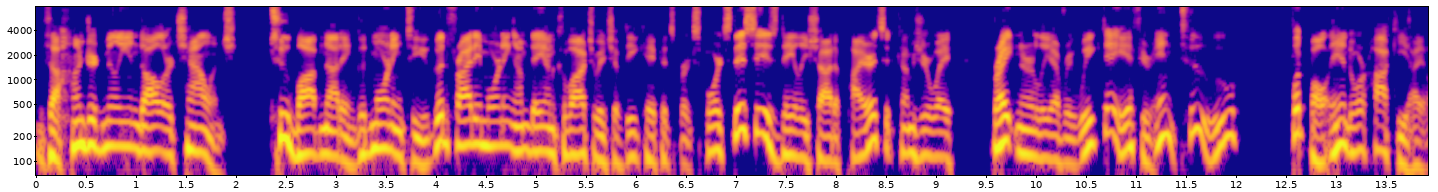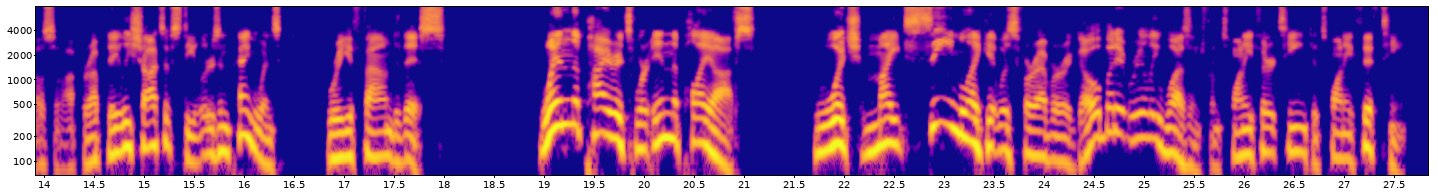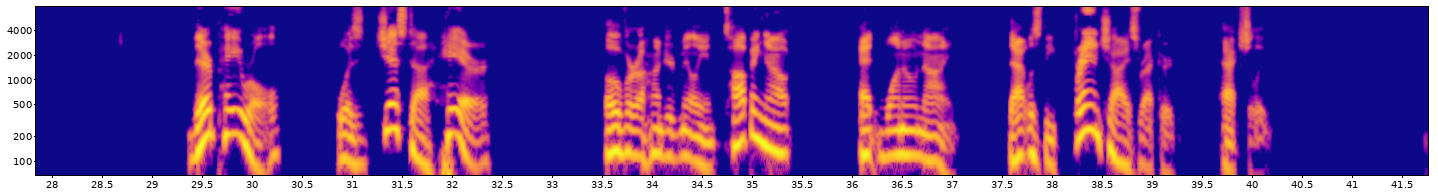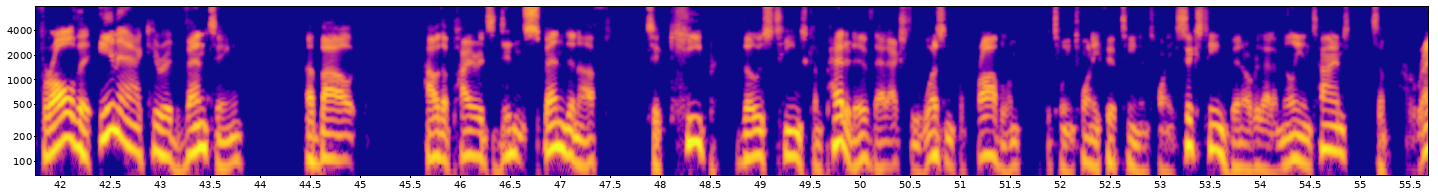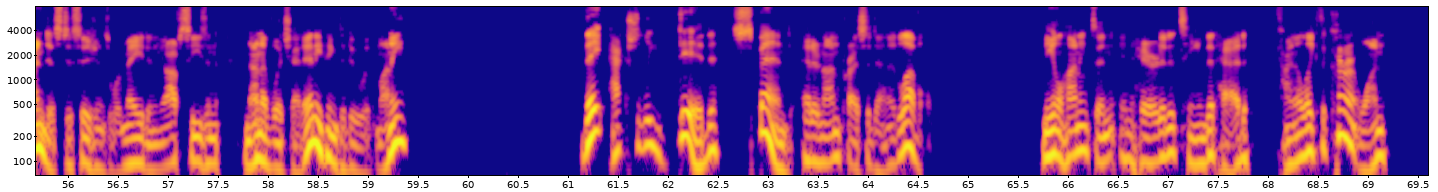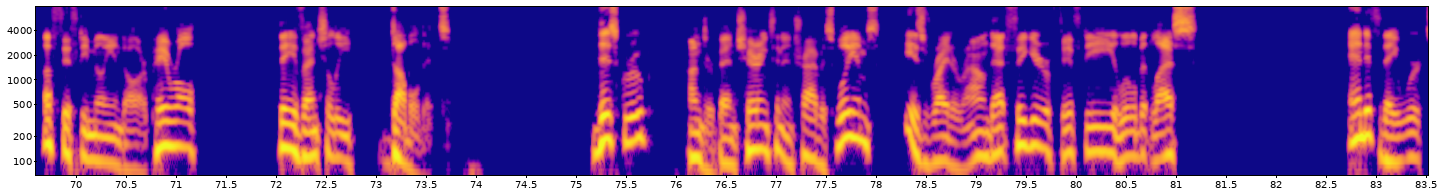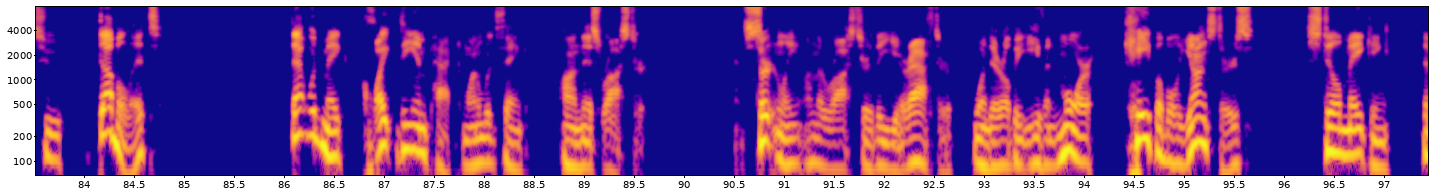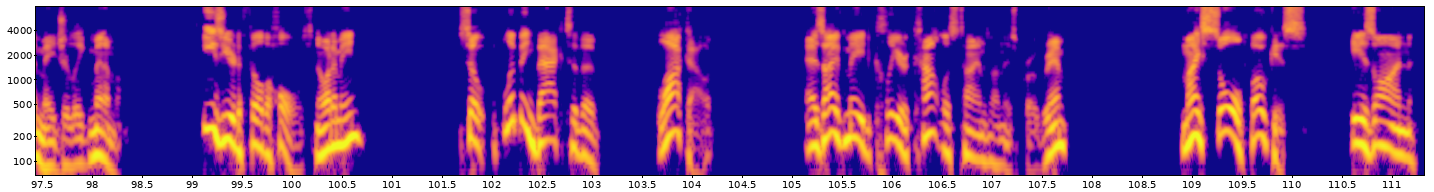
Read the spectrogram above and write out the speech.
the $100 million challenge to Bob Nutting. Good morning to you. Good Friday morning. I'm Dejan Kovacevic of DK Pittsburgh Sports. This is Daily Shot of Pirates. It comes your way bright and early every weekday if you're into football and or hockey. I also offer up daily shots of Steelers and Penguins where you found this. When the Pirates were in the playoffs, which might seem like it was forever ago, but it really wasn't from 2013 to 2015. Their payroll was just a hair over 100 million, topping out at 109. That was the franchise record, actually. For all the inaccurate venting about how the Pirates didn't spend enough to keep those teams competitive. That actually wasn't the problem between 2015 and 2016. Been over that a million times. Some horrendous decisions were made in the offseason, none of which had anything to do with money. They actually did spend at an unprecedented level. Neil Huntington inherited a team that had, kind of like the current one, a $50 million payroll. They eventually doubled it. This group, under Ben Cherington and Travis Williams, is right around that figure 50, a little bit less. And if they were to double it, that would make quite the impact, one would think, on this roster. And certainly on the roster the year after, when there will be even more capable youngsters still making the major league minimum. Easier to fill the holes, know what I mean? So, flipping back to the lockout, as I've made clear countless times on this program, my sole focus is on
